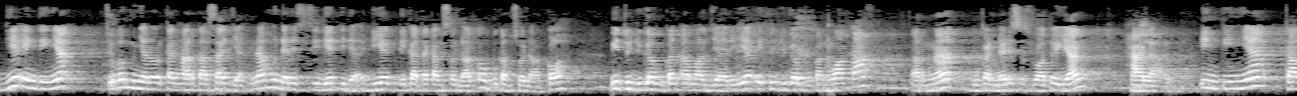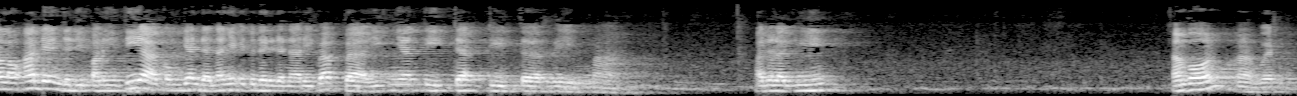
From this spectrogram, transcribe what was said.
dia intinya Coba menyalurkan harta saja. Namun dari sisi dia tidak dia dikatakan sodako bukan sodako. Itu juga bukan amal jariah, itu juga bukan wakaf karena bukan dari sesuatu yang halal. Intinya kalau ada yang jadi panitia kemudian dananya itu dari dana riba, baiknya tidak diterima. Ada lagi? Sampun? Nah, buat.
